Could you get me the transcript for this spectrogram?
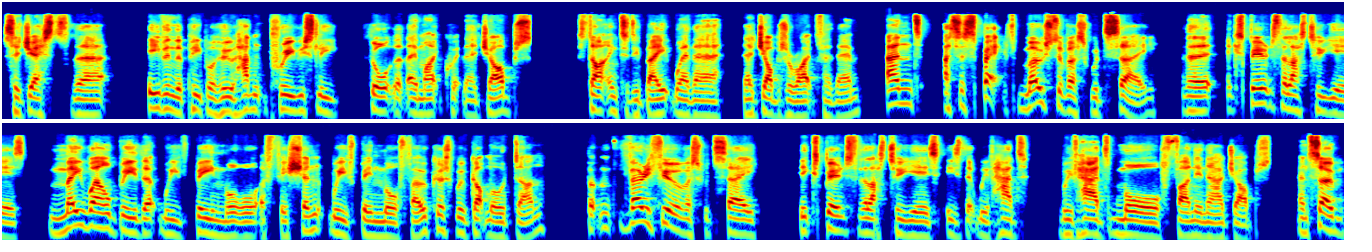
suggests that even the people who hadn't previously thought that they might quit their jobs starting to debate whether their jobs are right for them. And I suspect most of us would say the experience the last two years may well be that we've been more efficient, we've been more focused, we've got more done. But very few of us would say the experience of the last two years is that we've had we've had more fun in our jobs, and so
